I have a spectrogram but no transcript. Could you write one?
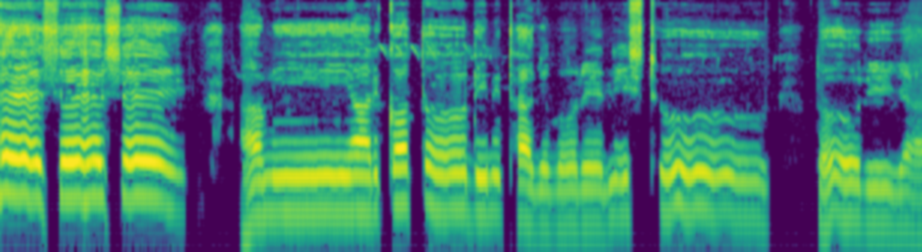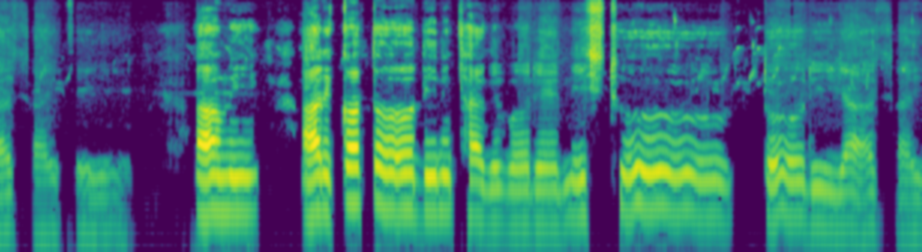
হেসে হেসে, আমি আর কতদিন থাকব রে নিষ্ঠুর তোরই আশায় আমি আর কত দিন থাকব রে নিষ্ঠুর তোরই আশায়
